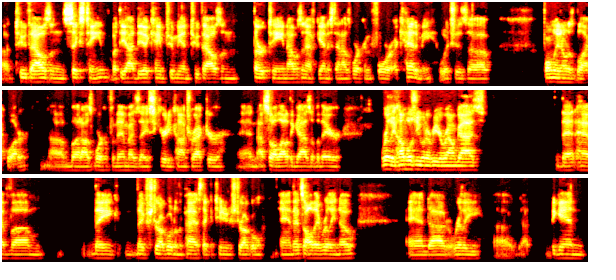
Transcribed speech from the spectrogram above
uh, 2016, but the idea came to me in 2013. I was in Afghanistan. I was working for Academi, which is a formerly known as Blackwater. Uh, but I was working for them as a security contractor, and I saw a lot of the guys over there. Really humbles you whenever you're around guys that have um, they they've struggled in the past. They continue to struggle, and that's all they really know. And uh, really uh, began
